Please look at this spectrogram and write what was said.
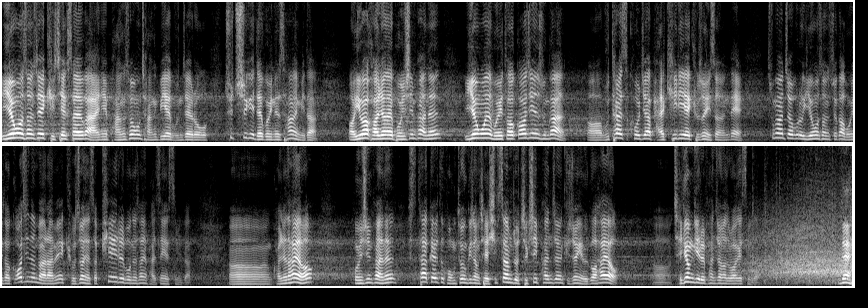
이영호 선수의 기책 사유가 아닌 방송 장비의 문제로 추측이 되고 있는 상황입니다. 어, 이와 관련해 본 심판은 이영호의 모니터가 꺼지는 순간 어, 무탈스콜지와 발키리의 교전이 있었는데 순간적으로 이영호 선수가 모니터가 꺼지는 바람에 교전에서 피해를 보는 상황이 발생했습니다. 어, 관련하여 본 심판은 스타크래프트 공통규정 제13조 즉시 판정 규정에 의거하여 어, 재경기를 판정하도록 하겠습니다. 네,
